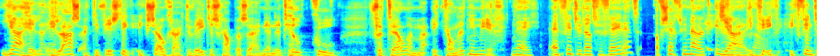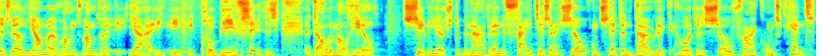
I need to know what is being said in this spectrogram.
Ja, helaas activist. Ik, ik zou graag de wetenschapper zijn en het heel cool vertellen, maar ik kan het niet meer. Nee. En vindt u dat vervelend? Of zegt u nou, dat is ja, gewoon zo? Ik, ik, ik vind het wel jammer, want, want eh, ja, ik, ik, ik probeer het allemaal heel serieus te benaderen. En de feiten zijn zo ontzettend duidelijk en worden zo vaak ontkend.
